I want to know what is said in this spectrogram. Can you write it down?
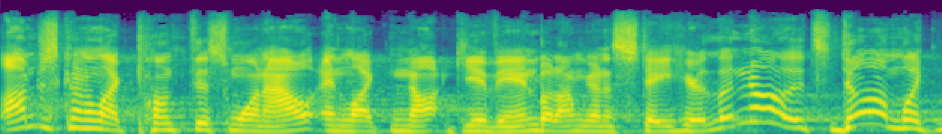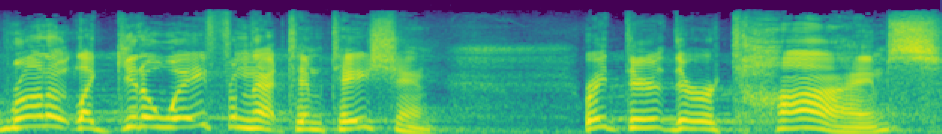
I'm just gonna like punk this one out and like not give in, but I'm gonna stay here. No, it's dumb. Like run, like get away from that temptation. Right? There, there are times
